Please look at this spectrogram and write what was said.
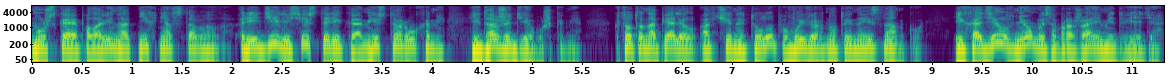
Мужская половина от них не отставала. Рядились и стариками, и старухами, и даже девушками. Кто-то напялил овчиный тулуп, вывернутый наизнанку, и ходил в нем, изображая медведя.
